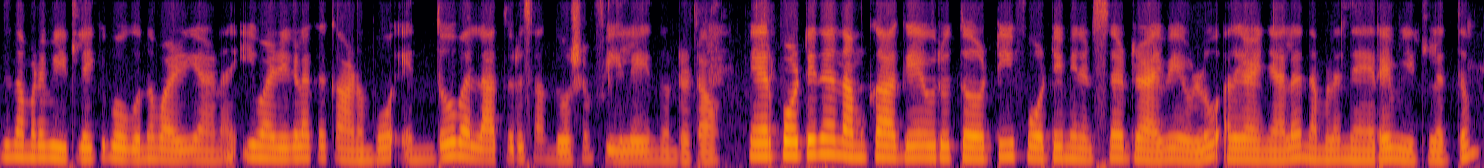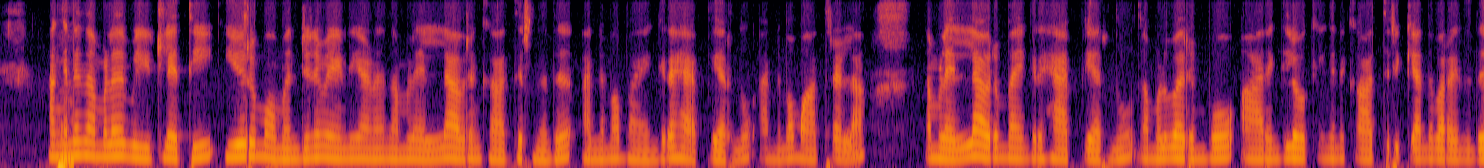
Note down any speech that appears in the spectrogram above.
ഇത് നമ്മുടെ വീട്ടിലേക്ക് പോകുന്ന വഴിയാണ്. ഈ വഴികളൊക്കെ കാണുമ്പോൾ എന്തോ വല്ലാത്തൊരു സന്തോഷം ഫീൽ ചെയ്യുന്നുണ്ട് കേട്ടോ എയർപോർട്ടിൽ നിന്ന് നമുക്ക് ആകെ ഒരു തേർട്ടി ഫോർട്ടി മിനിറ്റ്സ് ഡ്രൈവ് ചെയ്യുള്ളൂ അത് കഴിഞ്ഞാൽ നമ്മൾ നേരെ വീട്ടിലെത്തും. അങ്ങനെ നമ്മൾ വീട്ടിലെത്തി. ഈ ഒരു മൊമെന്റിന് വേണ്ടിയാണ് നമ്മൾ എല്ലാവരും കാത്തിരുന്നത്. അന്നമ്മ ഭയങ്കര ഹാപ്പി ആയിരുന്നു. അന്നമ്മ മാത്രമല്ല നമ്മളെല്ലാവരും ഭയങ്കര ഹാപ്പി ആയിരുന്നു. നമ്മൾ വരുമ്പോൾ ആരെങ്കിലും ഒക്കെ ഇങ്ങനെ കാത്തിരിക്കുക എന്ന് പറയുന്നത്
